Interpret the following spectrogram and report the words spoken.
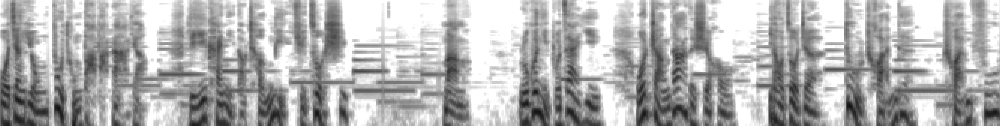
我将永不同爸爸那样离开你到城里去做事。妈妈，如果你不在意，我长大的时候要做这渡船的船夫。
